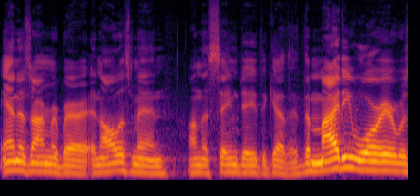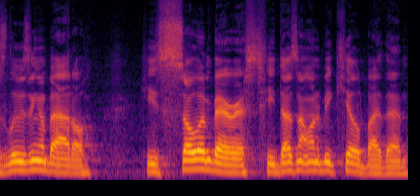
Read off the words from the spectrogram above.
and his armor bearer and all his men on the same day together. The mighty warrior was losing a battle. He's so embarrassed. He does not want to be killed by them,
